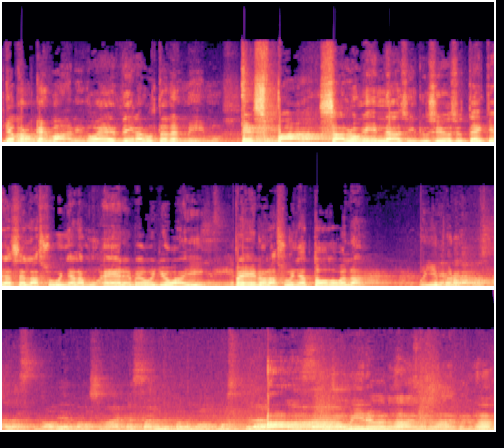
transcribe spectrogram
yo creo que es válido, ¿eh? díganlo ustedes mismos. Spa, salón y gimnasio. Inclusive si usted quiere hacer las uñas, las mujeres, veo yo ahí, pelo, las uñas, todo, ¿verdad? Oye, pero... Preparamos a las novias cuando se van a casar le podemos mostrar. Ah, mire, verdad, es verdad, es verdad.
